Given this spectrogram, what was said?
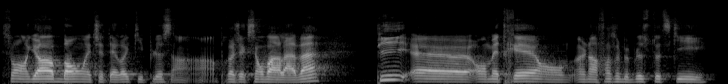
saut en longueur, bon, etc., qui est plus en, projection vers l'avant. Puis, euh, on mettrait un enfant un peu plus tout ce qui est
